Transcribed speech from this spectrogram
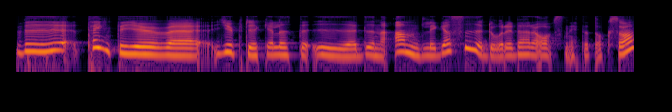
Vi tänkte ju eh, djupdyka lite i dina andliga sidor i det här avsnittet också.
